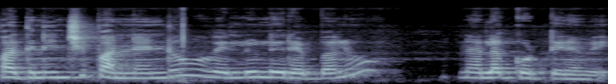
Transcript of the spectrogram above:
పది నుంచి పన్నెండు వెల్లుల్లి రెబ్బలు నలగొట్టినవి.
